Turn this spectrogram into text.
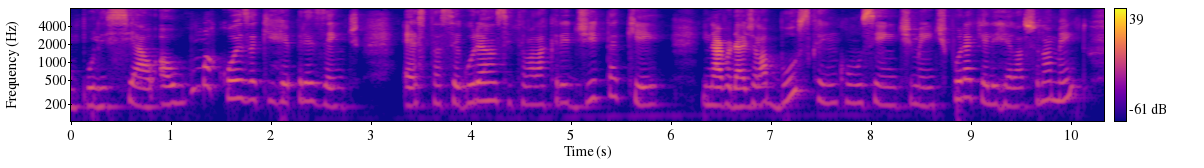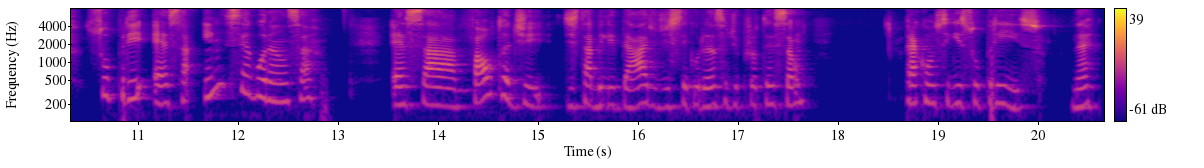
um policial, alguma coisa que represente esta segurança. Então ela acredita que, e na verdade ela busca inconscientemente por aquele relacionamento suprir essa insegurança, essa falta de, de estabilidade, de segurança, de proteção para conseguir suprir isso, né?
